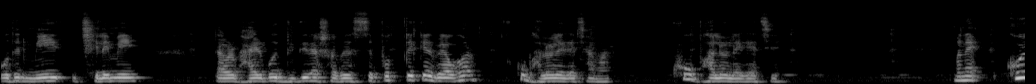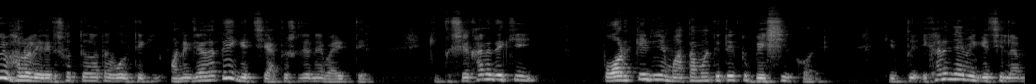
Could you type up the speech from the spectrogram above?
ওদের মেয়ে, ছেলে মেয়ে, তারপর ভাইয়ের বউ, দিদিরা সব এসছে, প্রত্যেকের ব্যবহার খুব ভালো লেগেছে আমার। খুব ভালো লেগেছে। মানে খুবই ভালো লেগেছে সত্যি কথা বলতে কি। অনেক জায়গাতেই গেছি এত স্বজনের বাড়িতে। কিন্তু সেখানে দেখি পরকে নিয়ে মাতামাতিটা একটু বেশি করে। কিন্তু এখানে যে আমি গেছিলাম,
